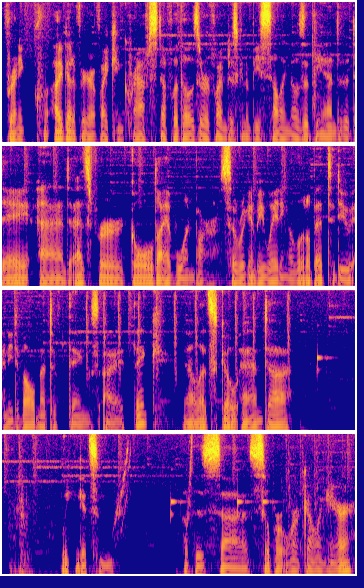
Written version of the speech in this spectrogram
For any, I've got to figure out if I can craft stuff with those or if I'm just going to be selling those at the end of the day. And as for gold, I have one bar, so we're going to be waiting a little bit to do any development of things, I think. Now let's go and uh, we can get some of this uh, silver ore going here.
